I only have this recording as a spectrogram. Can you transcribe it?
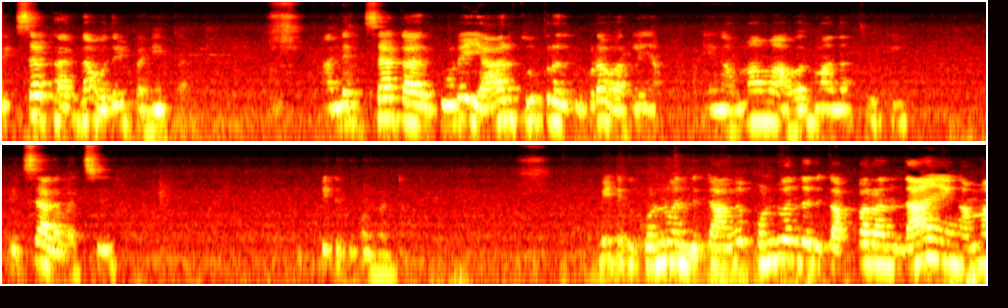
ரிக்ஷாக்கார் தான் உதவி பண்ணியிருக்காரு. அந்த ரிக்ஷாக்கார் கூட யாரும் தூக்குறதுக்கு கூட வரலையாம். எங்கள் அம்மாவும் அவருமா தான் தூக்கி ரிக்ஷாவில் வச்சு வீட்டுக்கு கொண்டு வந்துட்டாங்க. வீட்டுக்கு கொண்டு வந்துட்டாங்க. கொண்டு வந்ததுக்கு அப்புறம்தான் எங்கள் அம்மா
